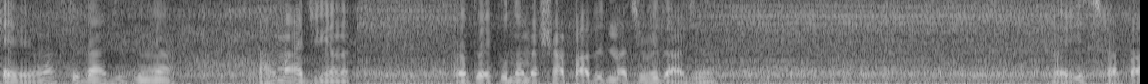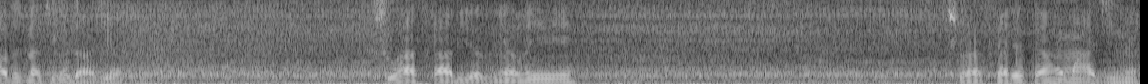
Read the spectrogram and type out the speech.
É, uma cidadezinha arrumadinha, né? Tanto é que o nome é Chapada de Natividade, né? Não é isso? Chapada de Natividade, ó. Churrascariazinha ali. Churrascaria até arrumadinha.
